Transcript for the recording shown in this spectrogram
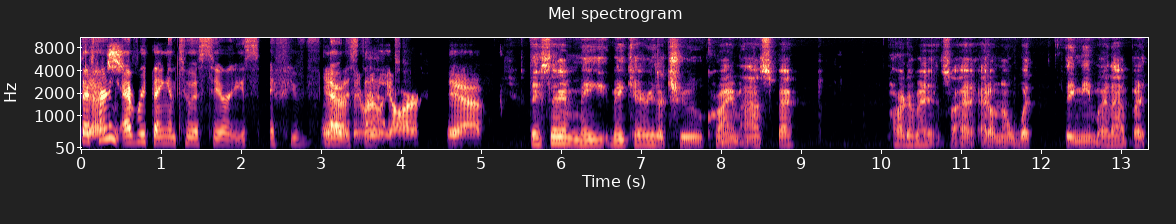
They're turning everything into a series. If you've yeah, noticed they that, really are. Yeah, They said it may may carry the true crime aspect part of it. So I, I don't know what they mean by that, but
